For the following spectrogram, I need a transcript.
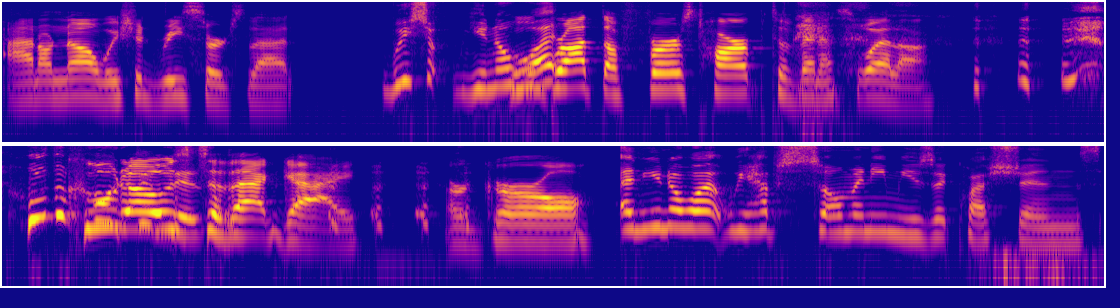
I don't know. We should research that. We should, you know Who what? brought the first harp to Venezuela? Who the Kudos to that guy or girl. And you know what? We have so many music questions,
